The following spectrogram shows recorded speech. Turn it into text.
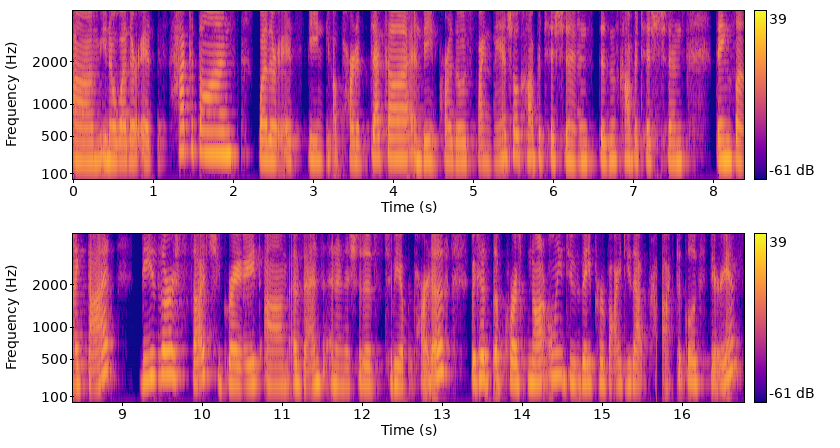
um, you know, whether it's hackathons, whether it's being a part of DECA and being part of those financial competitions, business competitions, things like that these are such great um, events and initiatives to be a part of because of course not only do they provide you that practical experience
